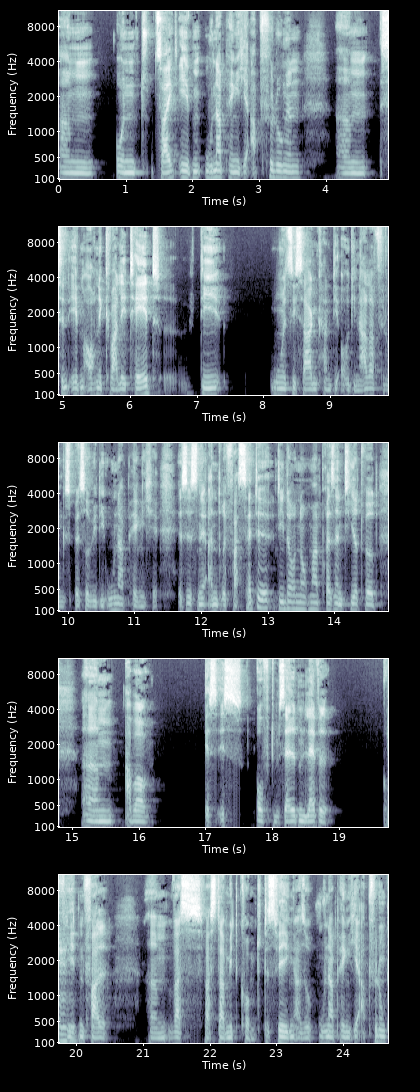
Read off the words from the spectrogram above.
ähm, und zeigt eben unabhängige Abfüllungen, ähm, sind eben auch eine Qualität, die wo man jetzt nicht sagen kann, die Originalabfüllung ist besser wie die unabhängige. Es ist eine andere Facette, die da nochmal präsentiert wird, ähm, aber es ist auf demselben Level, auf mhm. jeden Fall ähm, was, was da mitkommt. Deswegen also unabhängige Abfüllung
